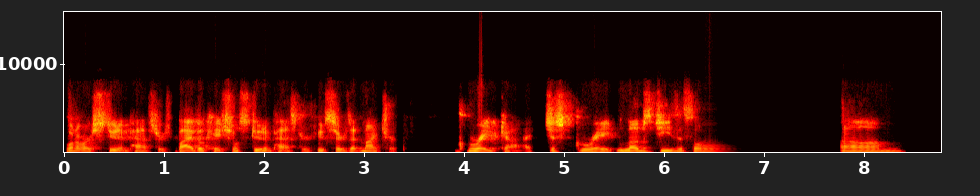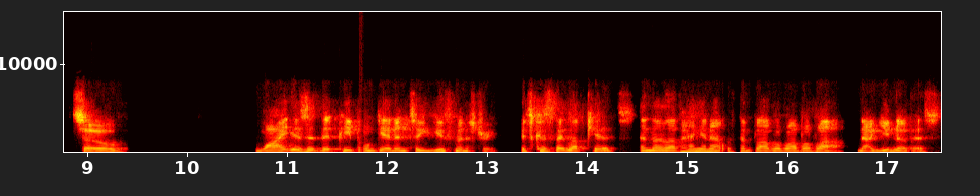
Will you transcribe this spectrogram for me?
one of our student pastors, bivocational student pastor who serves at my church. Great guy, just great, loves Jesus. a lot. Um, so why is it that people get into youth ministry? It's because they love kids and they love hanging out with them. Blah blah blah blah blah. Now you know this,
